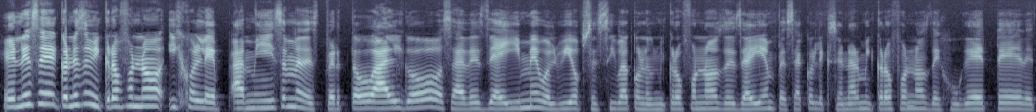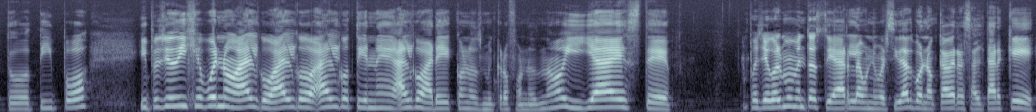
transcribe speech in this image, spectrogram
En ese, con ese micrófono, híjole, a mí se me despertó algo, o sea, desde ahí me volví obsesiva con los micrófonos, desde ahí empecé a coleccionar micrófonos de juguete, de todo tipo, y pues yo dije, bueno, algo, algo, algo tiene, algo haré con los micrófonos, ¿no? Y ya este, pues llegó el momento de estudiar la universidad. Bueno, cabe resaltar que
